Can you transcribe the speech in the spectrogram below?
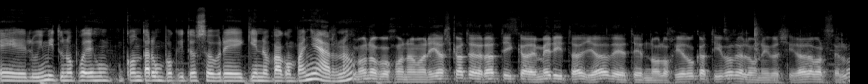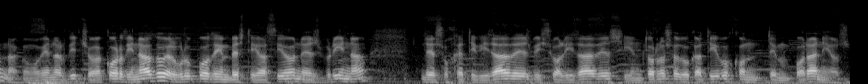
Eh, tú nos puedes contar un poquito sobre quién nos va a acompañar, ¿no? Bueno, pues Juana María es catedrática emérita ya de Tecnología Educativa de la Universidad de Barcelona, como bien has dicho. Ha coordinado el grupo de investigación ESBRINA de subjetividades, visualidades y entornos educativos contemporáneos.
